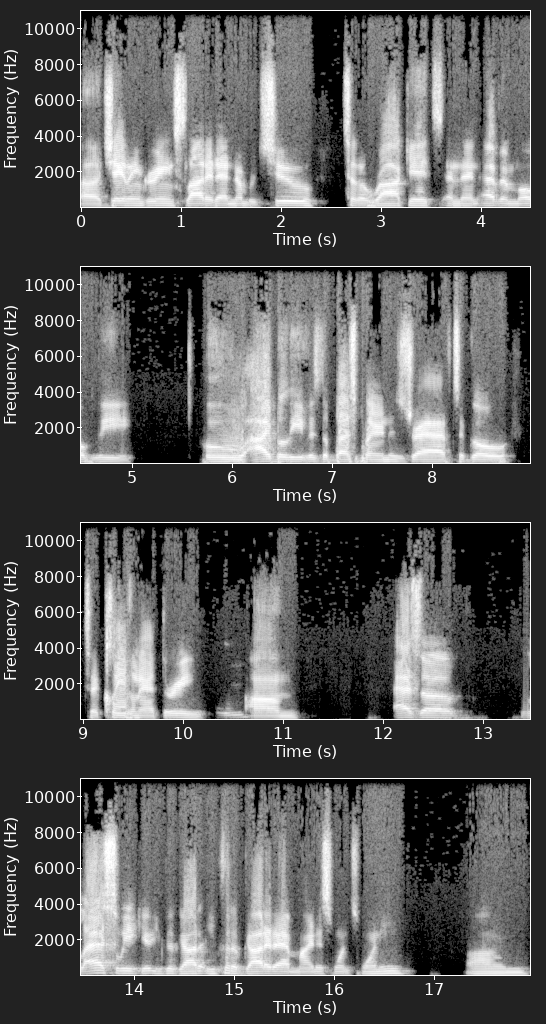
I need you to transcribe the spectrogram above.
uh, Jalen Green slotted at number two to the Rockets, and then Evan Mobley, who I believe is the best player in this draft, to go to Cleveland at three. Um, as of last week, you could got it. You could have got it at minus one twenty. Um,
